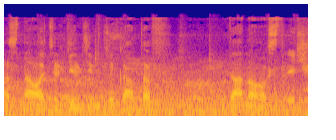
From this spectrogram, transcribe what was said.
основатель гильдии музыкантов. До новых встреч!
